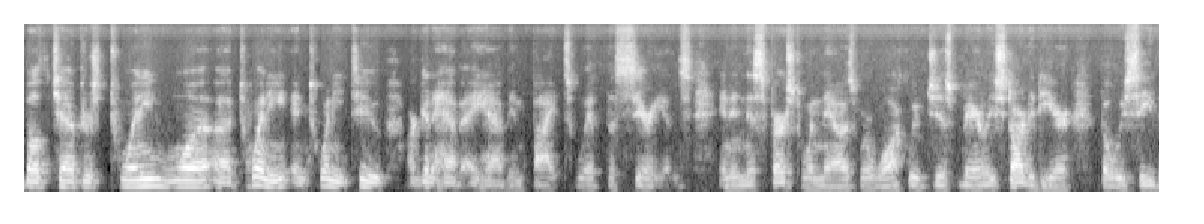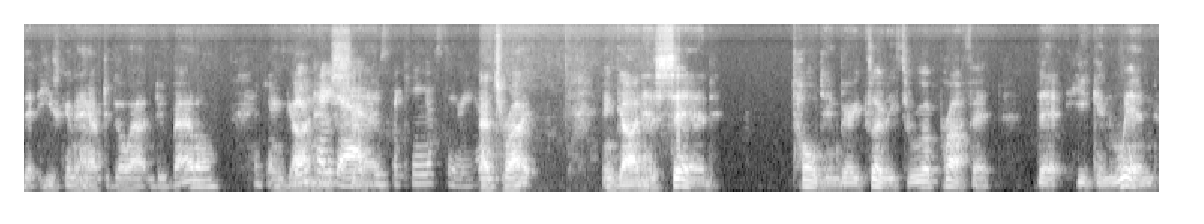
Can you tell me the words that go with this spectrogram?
both chapters 21, uh, 20 and 22 are going to have Ahab in fights with the Syrians. And in this first one now, as we're walk, we've just barely started here, but we see that he's going to have to go out and do battle. Against God Ben has Hadad, said- who's the king of Syria. That's right. And God has said, told him very clearly through a prophet that he can win,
